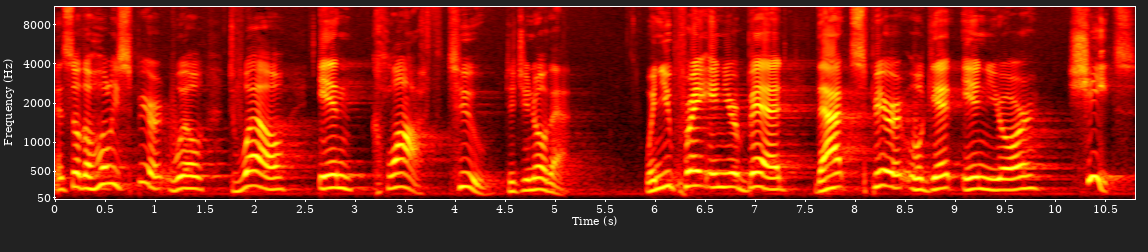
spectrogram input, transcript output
And so the Holy Spirit will dwell in cloth too. Did you know that? When you pray in your bed, that spirit will get in your sheets.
